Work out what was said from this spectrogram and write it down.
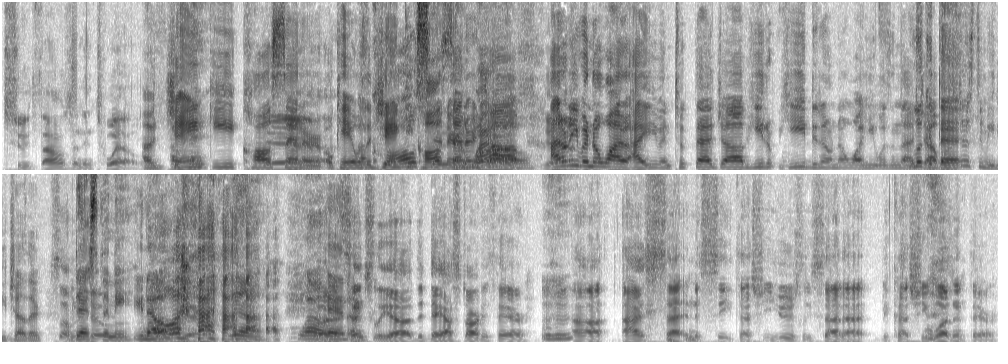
2012. a janky call Yeah. center. Okay, it was A a, janky call call center. center, Wow. job. Yeah. I don't even know why I even took that job. He he didn't know why he was in that Look at job. It was just to meet each other. Something. Destiny. You know. Wow. yeah. Wow. But And, um, essentially, uh, the day I started there, Mm-hmm. uh, I sat in the seat that she usually sat at because she wasn't there.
